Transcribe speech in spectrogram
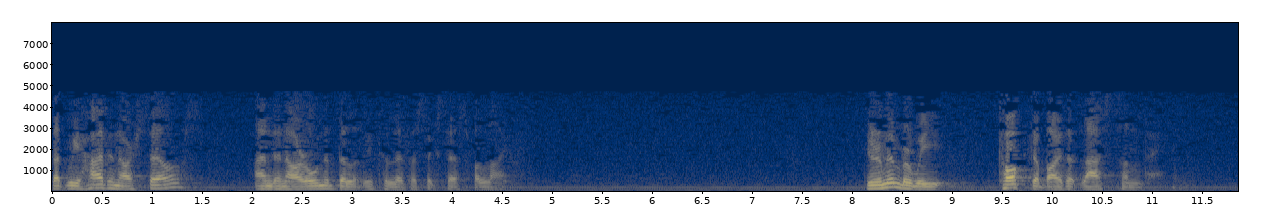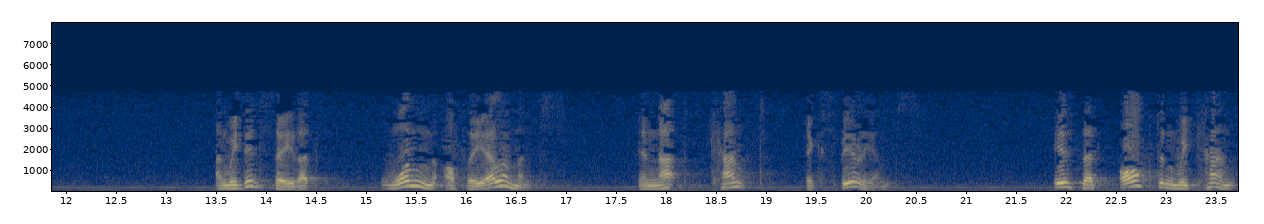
that we had in ourselves and in our own ability to live a successful life. You remember we talked about it last Sunday? And we did say that one of the elements in that can't experience is that often we can't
